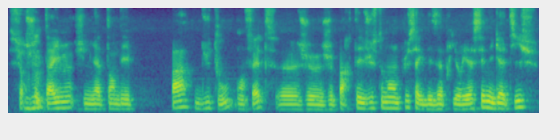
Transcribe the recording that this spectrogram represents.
sur mhm. Showtime. Je m'y attendais pas du tout en fait. Euh, je, partais justement en plus avec des a priori assez négatifs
